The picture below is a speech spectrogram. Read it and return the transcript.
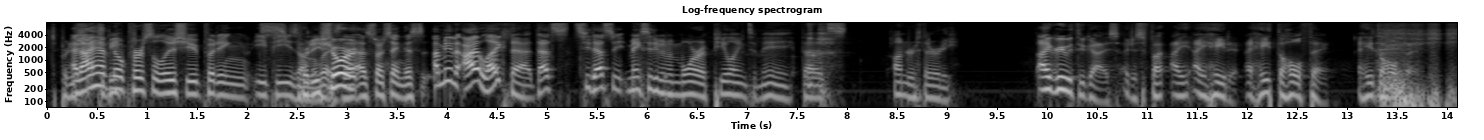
It's pretty. And I have no personal issue putting EPs on pretty the list. short. That's what I'm saying. This I mean, I like that. That's see, that's what makes it even more appealing to me that it's under thirty. I agree with you guys. I just fu- I I hate it. I hate the whole thing. I hate the whole thing.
